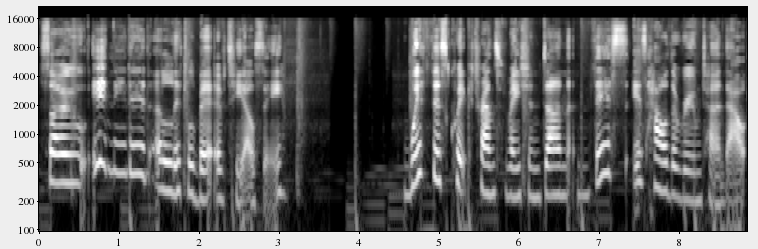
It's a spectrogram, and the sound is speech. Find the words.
So it needed a little bit of TLC. With this quick transformation done, this is how the room turned out.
